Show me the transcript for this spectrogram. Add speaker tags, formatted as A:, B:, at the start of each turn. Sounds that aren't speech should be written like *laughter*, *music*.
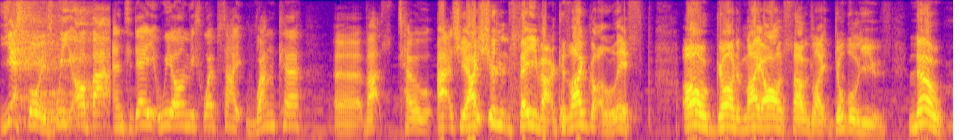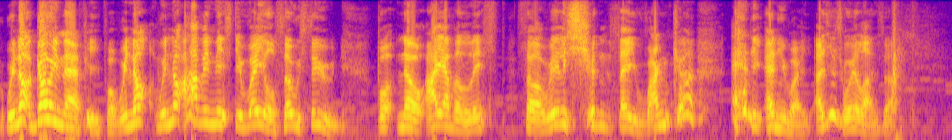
A: Yes, boys, we are back, and today we are on this website, Ranker. Uh, that's terrible. Actually, I shouldn't say that because I've got a lisp. Oh god, my R sounds like W's. No, we're not going there, people. We're not. We're not having this derail so soon. But no, I have a lisp, so I really *laughs* shouldn't say Ranker. Any anyway, I just realised that.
